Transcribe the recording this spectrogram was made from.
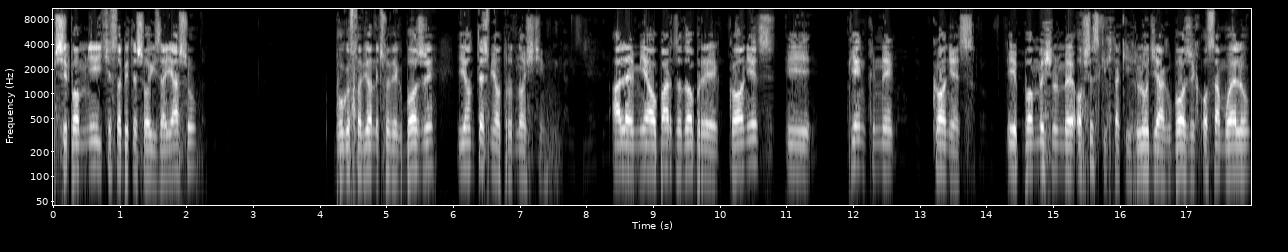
Przypomnijcie sobie też o Izajaszu, błogosławiony człowiek Boży, i on też miał trudności, ale miał bardzo dobry koniec i piękny koniec. I pomyślmy o wszystkich takich ludziach bożych, o Samuelu,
